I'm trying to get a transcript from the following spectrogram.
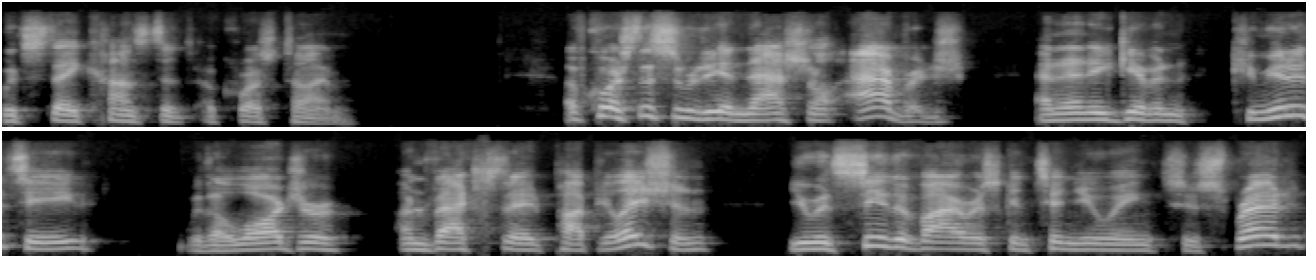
would stay constant across time. Of course, this would be a national average, and any given community with a larger unvaccinated population you would see the virus continuing to spread,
